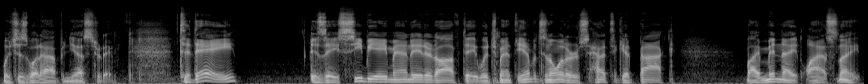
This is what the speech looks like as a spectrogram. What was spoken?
which is what happened yesterday. Today is a CBA mandated off day, which meant the Edmonton Oilers had to get back by midnight last night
